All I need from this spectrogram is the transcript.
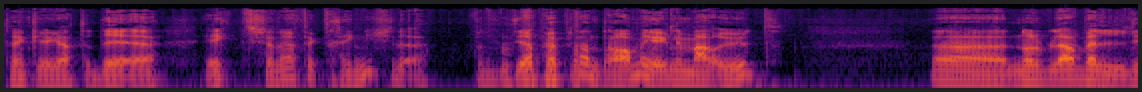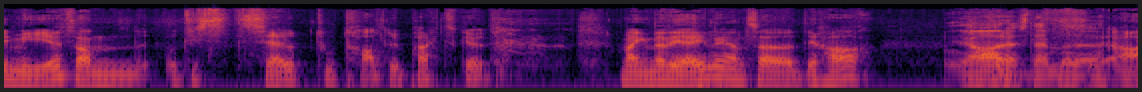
Tenker jeg at det er Jeg kjenner at jeg trenger ikke det. For de her puppetene drar meg egentlig mer ut. Uh, når det blir veldig mye sånn Og de ser jo totalt upraktiske ut. Mange av de aliensa de har. Ja, det stemmer, det. Ja,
